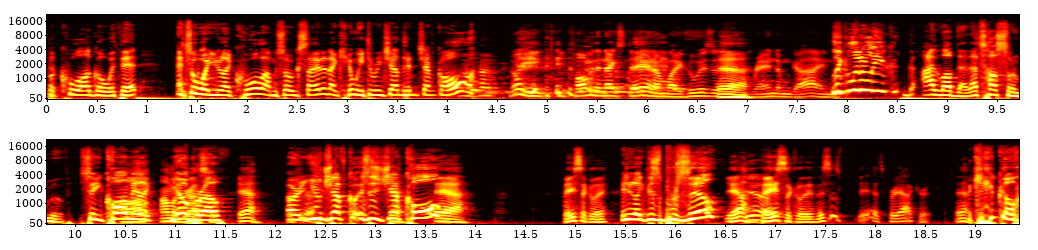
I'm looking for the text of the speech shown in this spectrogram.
but cool. I'll go with it. And so what? You're like, cool. I'm so excited. I can't wait to reach out to Jeff Cole. No, he, he called me the next day, and I'm like, "Who is this Yeah. random guy?" And like literally, you, could- I love that. That's hustler move. So you call me like, I'm yo, bro. Yeah. for Are sure. you Jeff? Cole? Is this Jeff Cole? Yeah. Basically. And you're like, this is Brazil. Yeah, Yeah. Basically. This is yeah. It's pretty accurate. Yeah. Keep going.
